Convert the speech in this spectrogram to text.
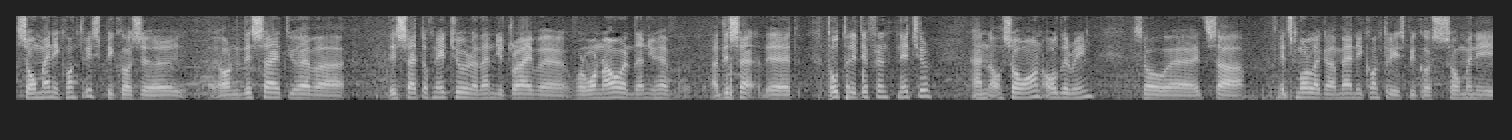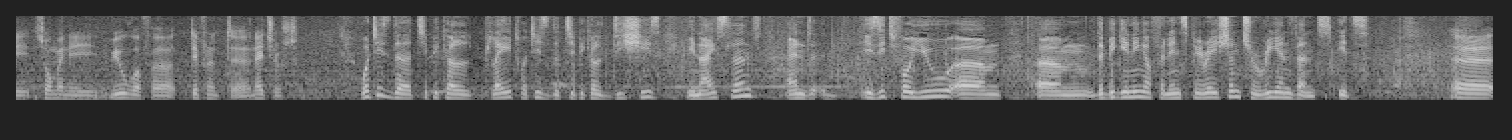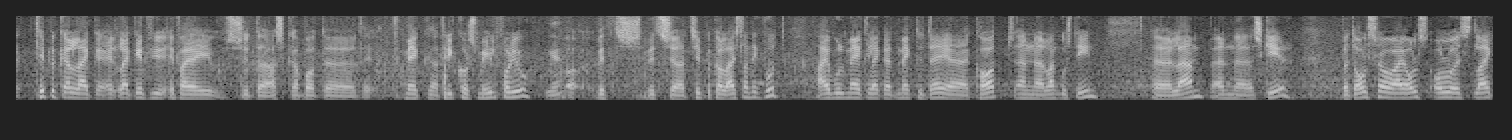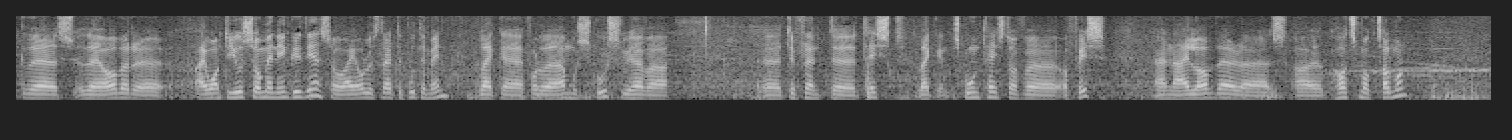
so many countries because on this side you have this side of nature, and then you drive for one hour, and then you have this side, totally different nature, and so on, all the ring. So it's it's more like uh, many countries because so many so many view of uh, different uh, natures. What is the typical plate? What is the typical dishes in Iceland? And is it for you um, um, the beginning of an inspiration to reinvent it? Uh, typical, like uh, like if you if I should ask about uh, the, make a three course meal for you yeah. with with typical Icelandic food, I will make like I make today a cod and a langoustine, lamb and skyr but also I also always like the the other. Uh, I want to use so many ingredients, so I always try to put them in. Like uh, for the amuse bouche, we have a, a different uh, taste, like a spoon taste of uh, of fish, and I love their uh, uh, hot smoked salmon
